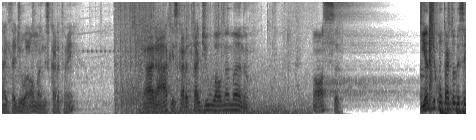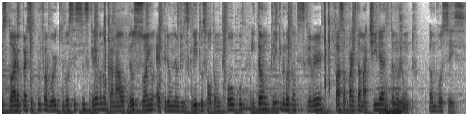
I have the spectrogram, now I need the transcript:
Ah, ele tá de UAU, mano, esse cara também. Caraca, esse cara tá de UAU, na mano. Nossa. E antes de contar toda essa história, eu peço por favor que você se inscreva no canal. Meu sonho é ter um milhão de inscritos, falta muito pouco. Então clique no botão de se inscrever, faça parte da matilha. Tamo junto. Amo vocês.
